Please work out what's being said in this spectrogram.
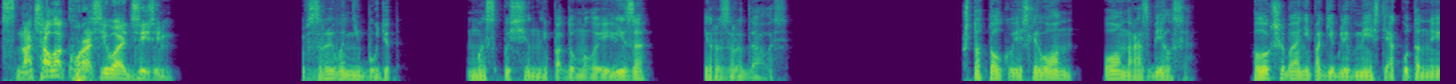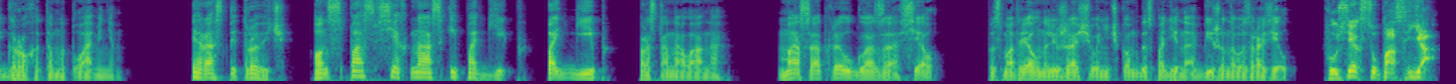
Сначала курасивая дзизень!» «Взрыва не будет. Мы спасены», — подумала Элиза и разрыдалась. Что толку, если он, он разбился? Лучше бы они погибли вместе, окутанные грохотом и пламенем. Эраст Петрович, он спас всех нас и погиб, погиб, простонала она. Масса открыл глаза, сел, посмотрел на лежащего ничком господина, обиженно возразил: "Всех супас я.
